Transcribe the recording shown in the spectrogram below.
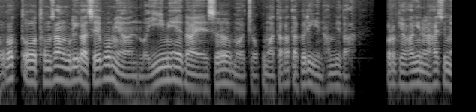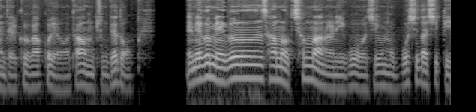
이것도 통상 우리가 재보면 뭐 2m에서 뭐 조금 왔다 갔다 그리긴 합니다. 그렇게 확인을 하시면 될 것 같고요. 다음 중대동 매매 금액은 3억 1천만 원이고 지금 뭐 보시다시피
